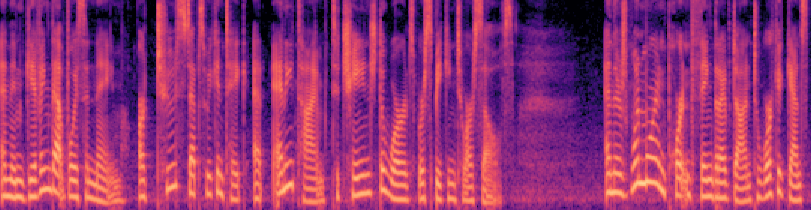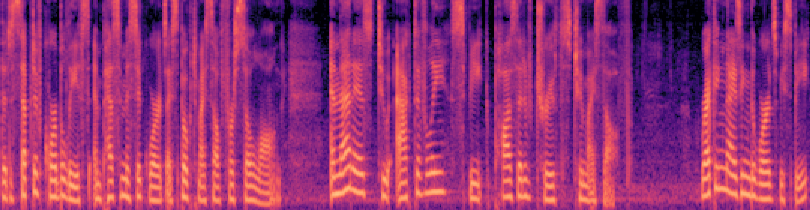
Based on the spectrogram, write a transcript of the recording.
and then giving that voice a name are two steps we can take at any time to change the words we're speaking to ourselves. And there's one more important thing that I've done to work against the deceptive core beliefs and pessimistic words I spoke to myself for so long, and that is to actively speak positive truths to myself. Recognizing the words we speak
